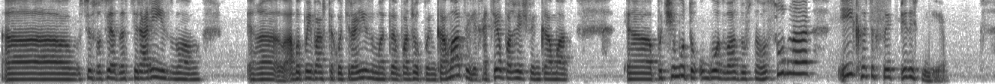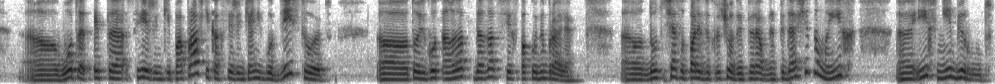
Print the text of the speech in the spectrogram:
все, что связано с терроризмом. А мы понимаем, что такое терроризм, это поджог военкомата или хотел поджечь военкомат. Э, почему-то угон воздушного судна и, кстати, кстати, педофилия. Э, вот это свеженькие поправки, как свеженькие, они год действуют, э, то есть год назад, назад всех спокойно брали. Но сейчас вот политзаключенные приравнены к педофилам, и их, их не берут.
